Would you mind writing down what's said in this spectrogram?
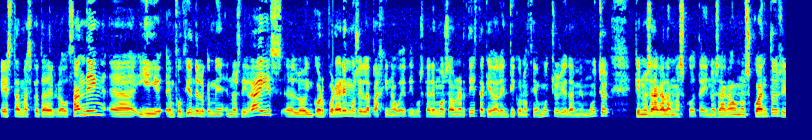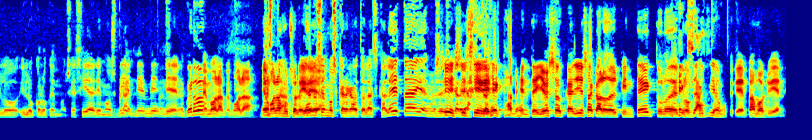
Esta mascota del crowdfunding eh, y en función de lo que me- nos digáis eh, lo incorporaremos en la página web y buscaremos a un artista que Valentí conoce a muchos, yo también muchos, que nos haga la mascota y nos haga unos cuantos y lo, y lo coloquemos y así haremos Bien, branding bien, bien, cosas, bien. ¿De acuerdo? Me mola, me mola. Ya me mola está. mucho la Ya idea. nos hemos cargado toda la escaleta, ya hemos Sí, sí, sí, directamente. Yo, saca- yo he sacado lo del fintech, tú lo de. Confucio, muy bien, vamos bien.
